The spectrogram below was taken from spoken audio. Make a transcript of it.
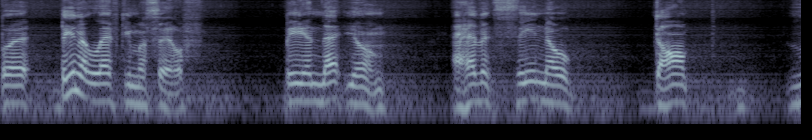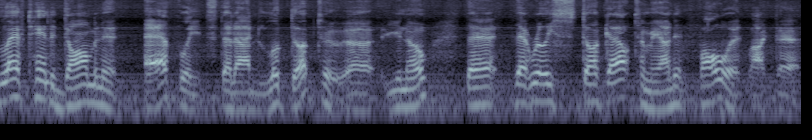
but being a lefty myself, being that young, I haven't seen no dom- left-handed dominant athletes that I'd looked up to. Uh, you know, that that really stuck out to me. I didn't follow it like that,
